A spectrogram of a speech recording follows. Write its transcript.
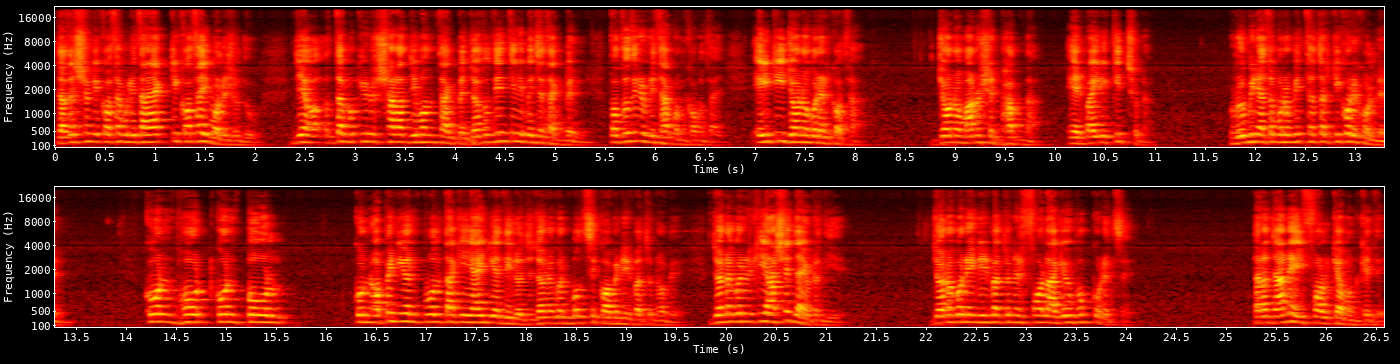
যাদের সঙ্গে কথা বলি, তারা একটি কথাই বলে শুধু, যে অধ্যাপক ইউনুস সারা জীবন থাকবেন, যতদিন তিনি বেঁচে থাকবেন, ততদিন উনি থাকুন ক্ষমতায়। এইটি জনগণের কথা। জনমানুষের ভাবনা। এর বাইরে কিচ্ছু না। রুমিন এত বড় মিথ্যাচার কি করে করলেন? কোন ভোট, কোন পোল, কোন অপিনিয়ন পোল তাকে এই আইডিয়া দিল যে জনগণ বলছে কবে নির্বাচন হবে? জনগণের কি আসে যায় ওটা দিয়ে? জনগণ এই নির্বাচনের ফল আগেও ভোগ করেছে। তারা জানে এই ফল কেমন খেতে,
